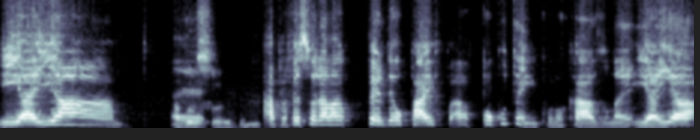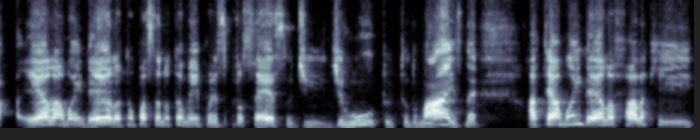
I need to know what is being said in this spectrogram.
E aí a, a, é, professora, a professora ela perdeu o pai há pouco tempo, no caso, né? E aí a, ela, a mãe dela, estão passando também por esse processo de, de luto e tudo mais, né? Até a mãe dela fala que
